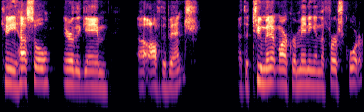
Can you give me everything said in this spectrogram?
Kenny Hustle enter the game uh, off the bench at the two minute mark remaining in the first quarter.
